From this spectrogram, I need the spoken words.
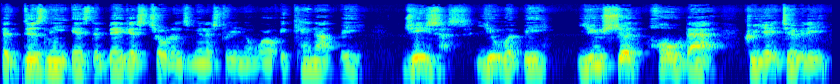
that Disney is the biggest children's ministry in the world? It cannot be. Jesus, you would be you should hold that creativity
